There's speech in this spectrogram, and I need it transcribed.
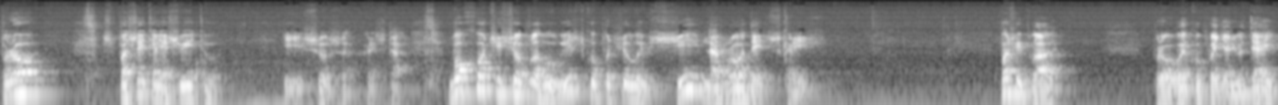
Про Спасителя світу Ісуса Христа. Бог хоче, щоб благу вістку почули всі народи скрізь. Божий план про викуплення людей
